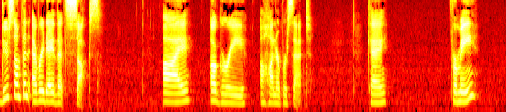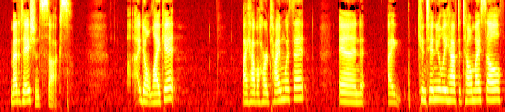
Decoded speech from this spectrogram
do something every day that sucks. I agree 100%. Okay? For me, meditation sucks. I don't like it. I have a hard time with it. And I continually have to tell myself,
